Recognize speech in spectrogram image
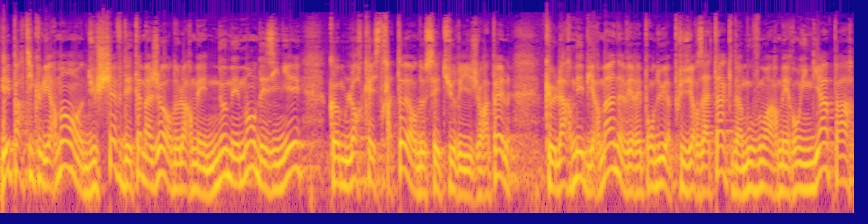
et particulièrement du chef d'état-major de l'armée, nommément désigné comme l'orchestrateur de ces tueries. Je rappelle que l'armée birmane avait répondu à plusieurs attaques d'un mouvement armé rohingya par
